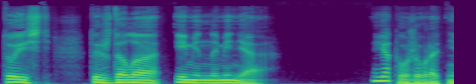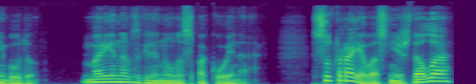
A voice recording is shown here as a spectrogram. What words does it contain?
то есть ты ждала именно меня. Я тоже врать не буду. Марина взглянула спокойно. С утра я вас не ждала,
